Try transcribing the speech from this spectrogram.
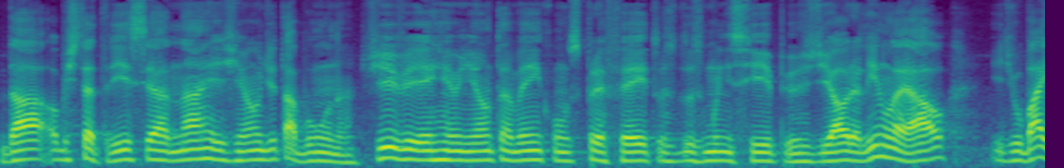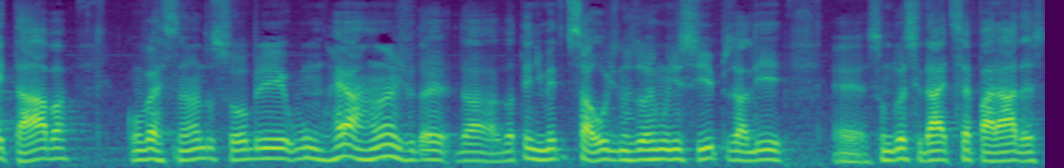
da obstetrícia na região de Itabuna. Estive em reunião também com os prefeitos dos municípios de Aurelino Leal e de Ubaitaba, conversando sobre um rearranjo da, da, do atendimento de saúde nos dois municípios. Ali é, são duas cidades separadas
